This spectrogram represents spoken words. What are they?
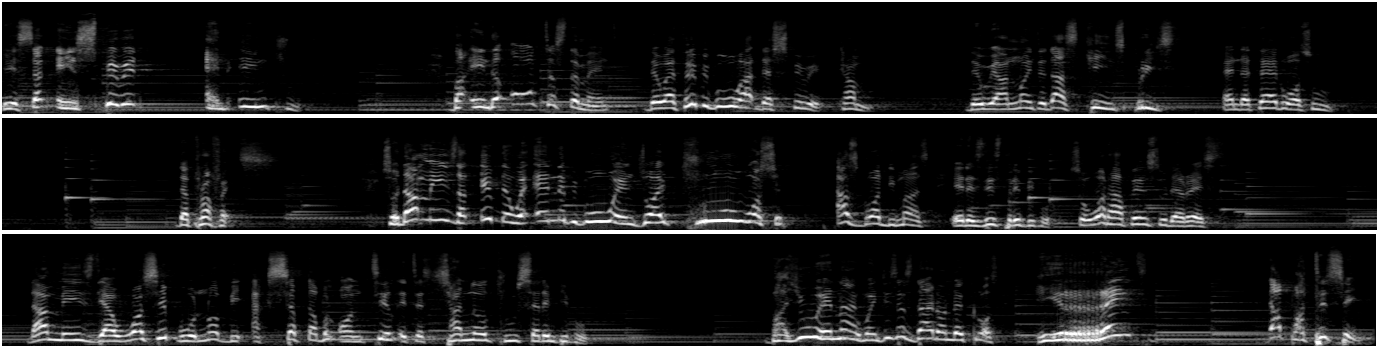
He said, in spirit and in truth. But in the Old Testament, there were three people who had the spirit come. They were anointed as kings, priests, and the third was who? The prophets. So that means that if there were any people who enjoyed true worship, as God demands, it is these three people. So what happens to the rest? That means their worship will not be acceptable until it is channeled through certain people. But you and I, when Jesus died on the cross, he rent that partition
